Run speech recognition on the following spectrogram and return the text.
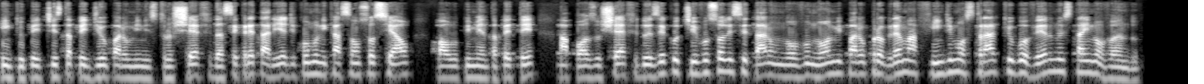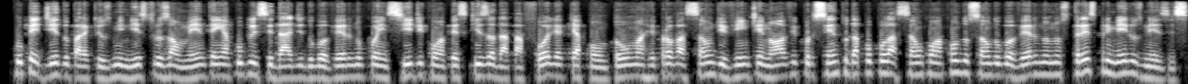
em que o petista pediu para o ministro-chefe da Secretaria de Comunicação Social, Paulo Pimenta PT, após o chefe do executivo solicitar um novo nome para o programa a fim de mostrar que o governo está inovando. O pedido para que os ministros aumentem a publicidade do governo coincide com a pesquisa Datafolha que apontou uma reprovação de 29% da população com a condução do governo nos três primeiros meses.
